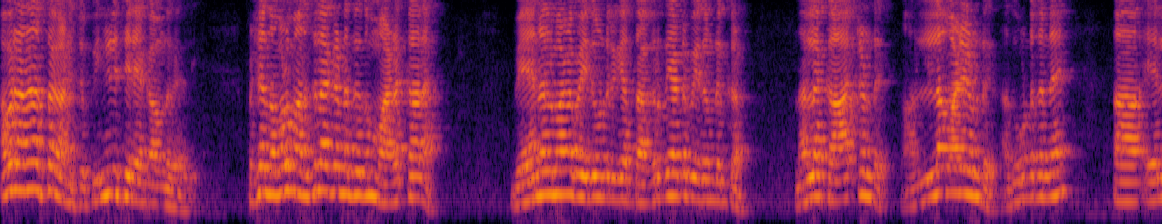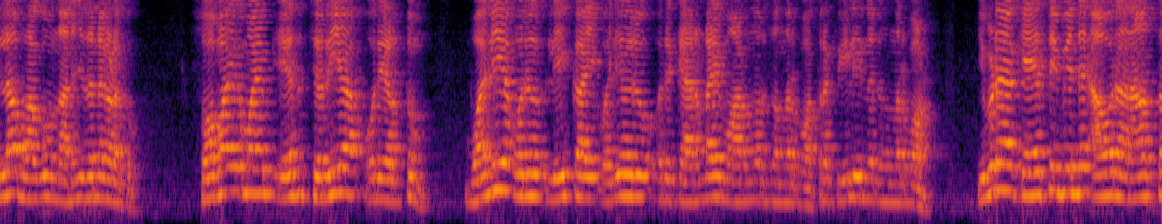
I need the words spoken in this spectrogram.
അവർ അനാസ്ഥ കാണിച്ചു പിന്നീട് ശരിയാക്കാമെന്ന് കരുതി. പക്ഷെ നമ്മൾ മനസ്സിലാക്കേണ്ടത് ഇത് മഴക്കാലം. വേനൽ മഴ പെയ്തുകൊണ്ടിരിക്കുക തകൃതിയായിട്ട് പെയ്തുകൊണ്ടിരിക്കുകയാണ്. നല്ല കാറ്റുണ്ട് നല്ല മഴയുണ്ട്. അതുകൊണ്ട് തന്നെ എല്ലാ ഭാഗവും നനഞ്ഞു തന്നെ കിടക്കും. സ്വാഭാവികമായും ഏത് ചെറിയ ഒരു എർത്തും വലിയ ഒരു ലീക്കായി വലിയൊരു ഒരു കരണ്ടായി മാറുന്ന ഒരു സന്ദർഭം അത്ര ഫീൽ ചെയ്യുന്ന ഒരു സന്ദർഭമാണ്. ഇവിടെ കെ എസ് ആ ഒരു അനാസ്ഥ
